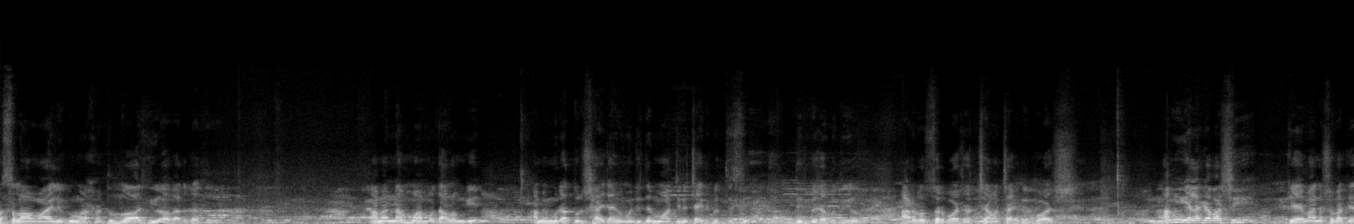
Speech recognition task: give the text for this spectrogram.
আসসালামু আলাইকুম রহমতুল্লাহ বারকাত আমার নাম মোহাম্মদ আলমগীর। আমি মুরাতুর শাহী জামি মসজিদের মহাজিনে চাকরি করতেছি, দীর্ঘ যাবতীয়। আট বছর বয়স হচ্ছে আমার চাকরির বয়স। আমি এলাকাবাসীকে মানে সবাইকে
